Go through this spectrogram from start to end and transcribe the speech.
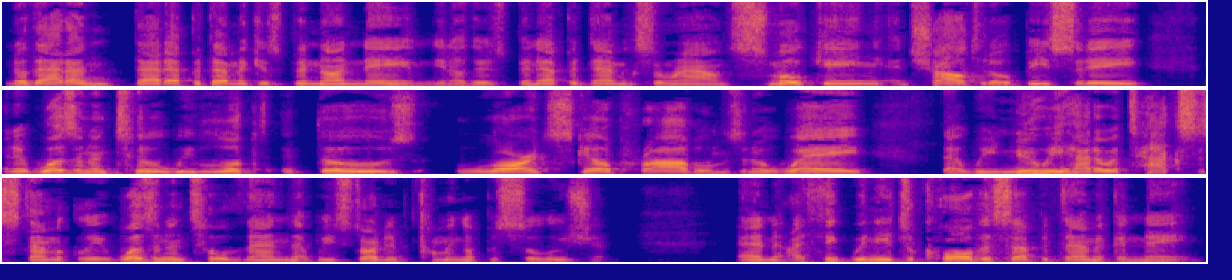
You know, that, un, that epidemic has been unnamed. You know, there's been epidemics around smoking and childhood obesity, and it wasn't until we looked at those large-scale problems in a way that we knew we had to attack systemically, it wasn't until then that we started coming up with a solution. And I think we need to call this epidemic a name.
